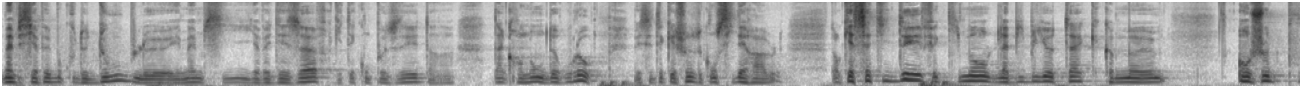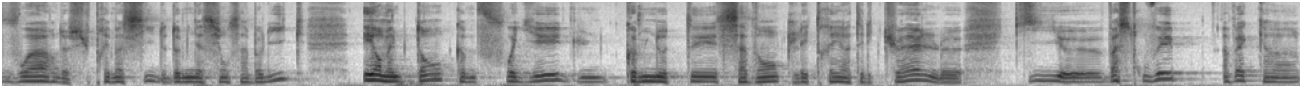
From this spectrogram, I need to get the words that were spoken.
même s'il y avait beaucoup de doubles et même s'il y avait des œuvres qui étaient composées d'un grand nombre de rouleaux. Mais c'était quelque chose de considérable. Donc il y a cette idée effectivement de la bibliothèque comme... Euh, enjeu de pouvoir, de suprématie, de domination symbolique, et en même temps comme foyer d'une communauté savante, lettrée, intellectuelle, euh, qui euh, va se trouver avec un,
